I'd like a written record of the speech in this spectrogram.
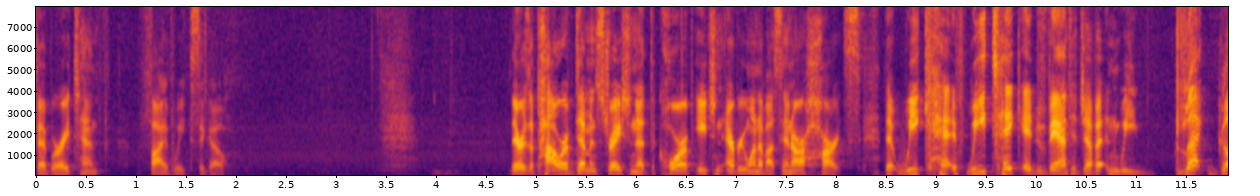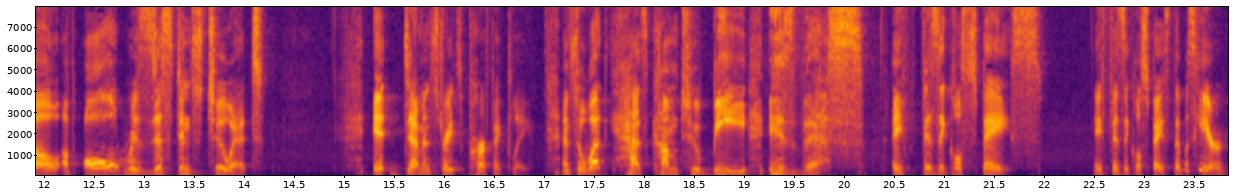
February 10th, five weeks ago. There is a power of demonstration at the core of each and every one of us in our hearts that we can, if we take advantage of it and we let go of all resistance to it, it demonstrates perfectly. And so, what has come to be is this a physical space. A physical space that was here.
